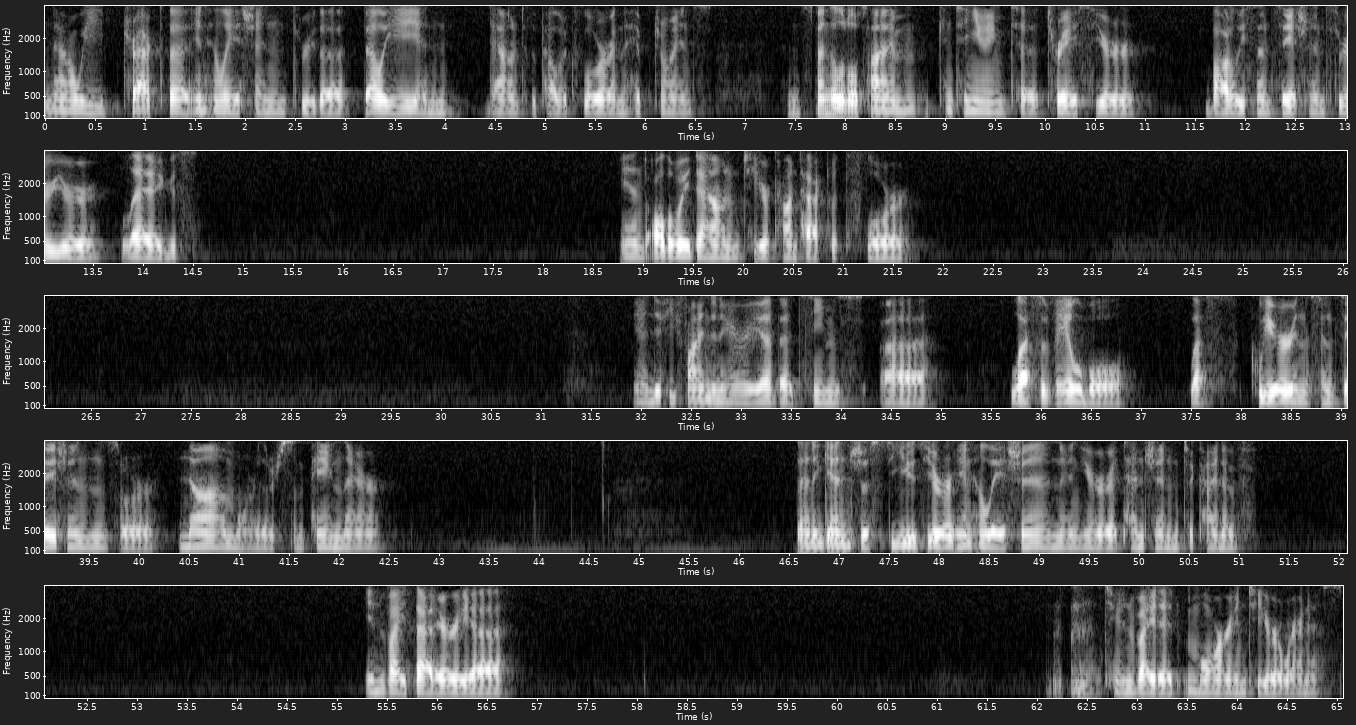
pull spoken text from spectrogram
Now we tracked the inhalation through the belly and down to the pelvic floor and the hip joints. And spend a little time continuing to trace your bodily sensation through your legs and all the way down to your contact with the floor And if you find an area that seems uh, less available, less clear in the sensations, or numb, or there's some pain there, then again, just use your inhalation and your attention to kind of invite that area to invite it more into your awareness.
